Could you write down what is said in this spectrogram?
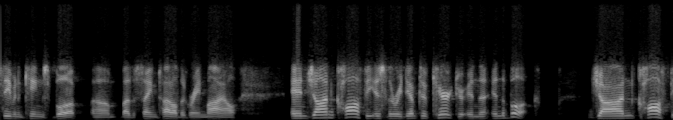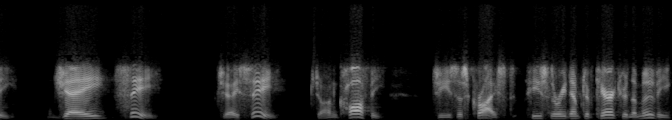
Stephen King's book um, by the same title, The Green Mile, and John Coffey is the redemptive character in the in the book. John Coffey, J C, J C, John Coffey, Jesus Christ. He's the redemptive character in the movie.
